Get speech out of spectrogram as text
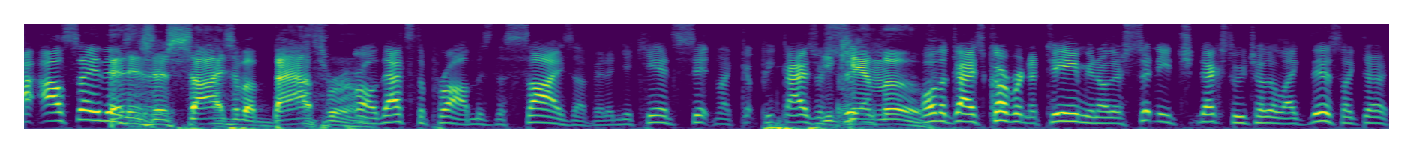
I, I'll say this. It is the size of a bathroom. Oh, that's the problem is the size of it, and you can't sit like guys are. You sitting, can't move. All the guys covering the team, you know, they're sitting each next to each other like this, like they're.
